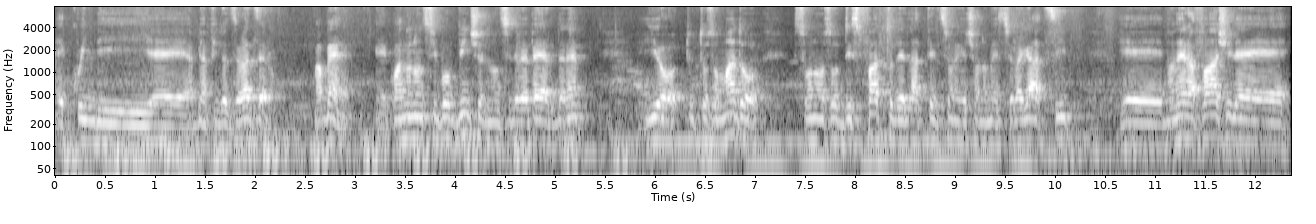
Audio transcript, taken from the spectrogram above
e quindi eh, abbiamo finito 0-0. Va bene, eh, quando non si può vincere non si deve perdere. Io tutto sommato sono soddisfatto dell'attenzione che ci hanno messo i ragazzi. Eh, non era facile,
